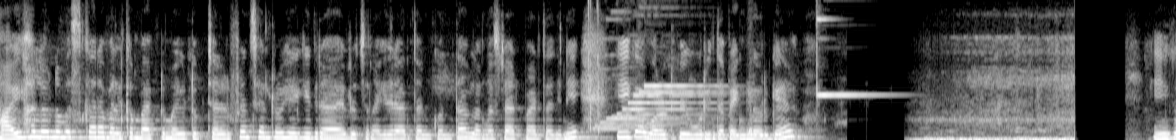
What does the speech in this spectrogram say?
ಹಾಯ್, ಹಲೋ, ನಮಸ್ಕಾರ. Welcome back to my YouTube channel friends ಎಲ್ಲರೂ ಹೇಗಿದ್ದೀರಾ? ಎಲ್ಲರೂ ಚೆನ್ನಾಗಿದ್ದೀರಾ ಅಂತ ಅನ್ಕೊಂತ ವ್ಲಾಗ್ನ ಸ್ಟಾರ್ಟ್ ಮಾಡ್ತಾ ಇದ್ದೀನಿ ಈಗ ಹೊರಟ್ವಿ ಊರಿಂದ ಬೆಂಗಳೂರಿಗೆ. ಈಗ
